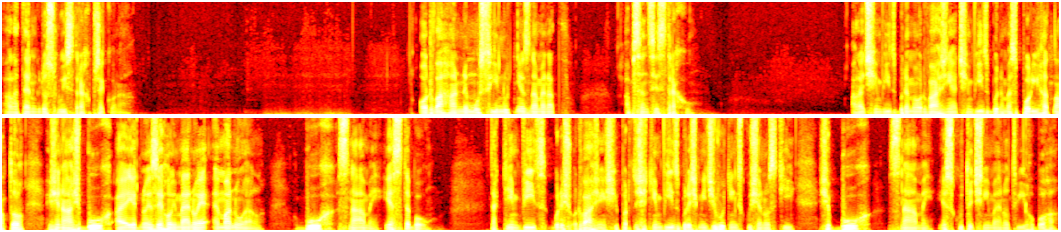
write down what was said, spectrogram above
ale ten, kdo svůj strach překoná. Odvaha nemusí nutně znamenat absenci strachu. Ale čím víc budeme odvážní a čím víc budeme spolíhat na to, že náš Bůh, a jedno z jeho jméno je Emanuel, Bůh s námi, je s tebou, tak tím víc budeš odvážnější, protože tím víc budeš mít životních zkušeností, že Bůh s námi je skutečný jméno tvýho Boha.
